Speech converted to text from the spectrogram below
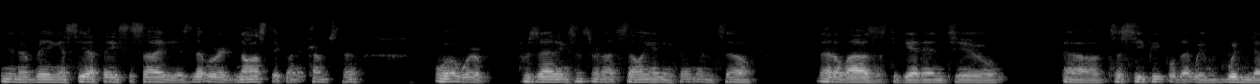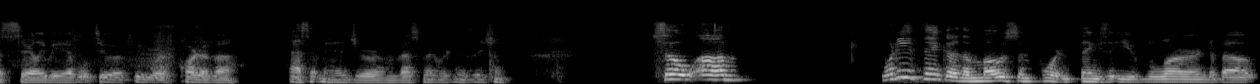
you know being a CFA society is that we're agnostic when it comes to what we're presenting since we're not selling anything, and so that allows us to get into uh, to see people that we wouldn't necessarily be able to if we were part of a asset manager or investment organization. So, um, what do you think are the most important things that you've learned about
